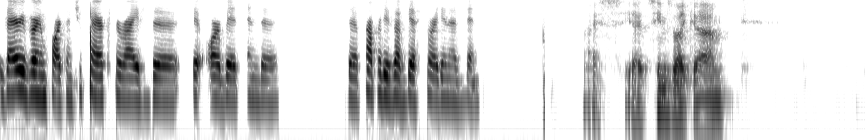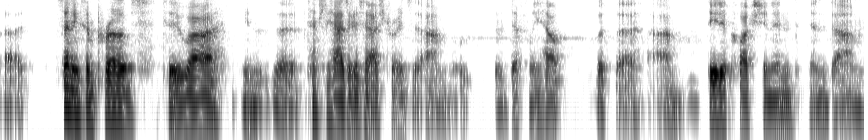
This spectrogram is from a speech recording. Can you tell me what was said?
very, very important to characterize the, the orbit and the, the properties of the asteroid in advance. Nice. Yeah, it seems like um, uh, sending some probes to uh, you know, the potentially hazardous asteroids um, would definitely help with the um, data collection and and um,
